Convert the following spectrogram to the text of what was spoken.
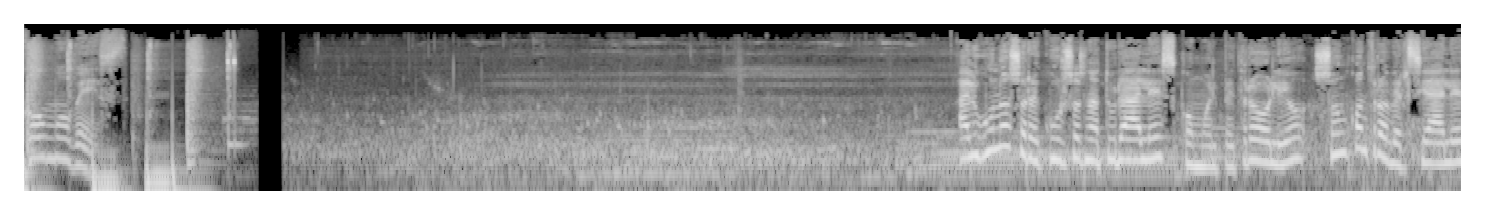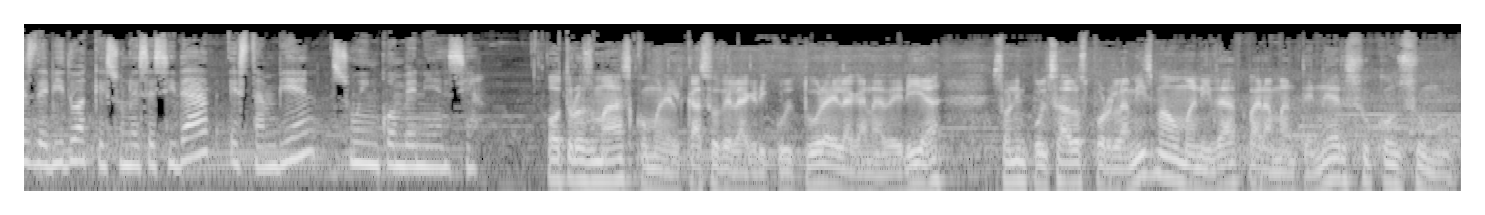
Cómo ves. Algunos recursos naturales, como el petróleo, son controversiales debido a que su necesidad es también su inconveniencia. Otros más, como en el caso de la agricultura y la ganadería, son impulsados por la misma humanidad para mantener su consumo.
